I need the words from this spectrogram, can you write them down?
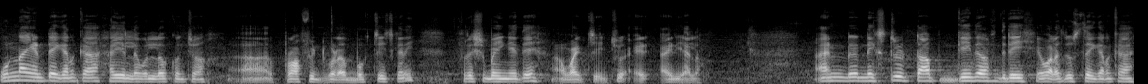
ఉన్నాయంటే కనుక హై లెవెల్లో కొంచెం ప్రాఫిట్ కూడా బుక్ చేయొచ్చు కానీ ఫ్రెష్ బయింగ్ అయితే అవాయిడ్ చేయొచ్చు ఐ- ఐడియాలో. And next top gainer of the day ఇవాళ చూస్తే కనుక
